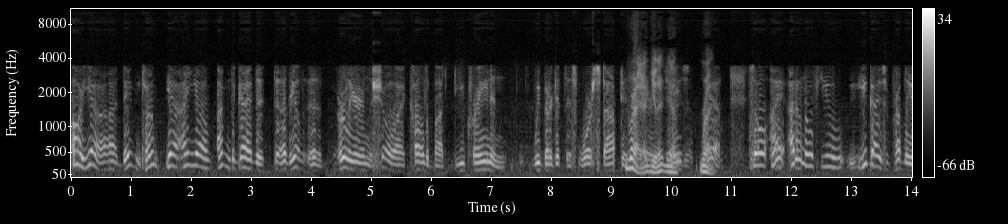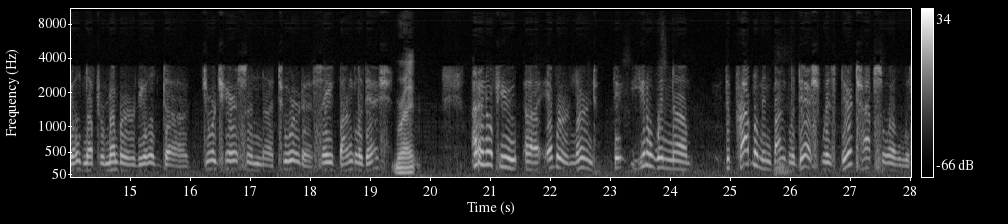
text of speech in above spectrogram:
Oh yeah, uh, Dave and Tom. Yeah, I uh, I'm the guy that uh, the other, uh, earlier in the show I called about Ukraine and we better get this war stopped. In Right, I get it, yeah. Right. Yeah. So I I don't know if you you guys are probably old enough to remember the old uh, George Harrison uh, tour to save Bangladesh. Right. I don't know if you uh, ever learned. You know when um, the problem in Bangladesh was their topsoil was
